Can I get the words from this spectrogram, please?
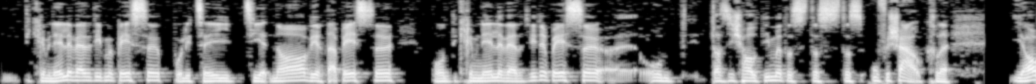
die Kriminellen werden immer besser, die Polizei zieht nach, wird auch besser und die Kriminellen werden wieder besser. Und das ist halt immer das, das, das Aufschaukeln ja,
